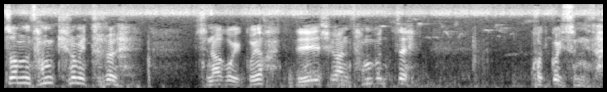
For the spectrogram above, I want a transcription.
9.3km를 지나고 있고요. 4시간 3분째 걷고 있습니다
